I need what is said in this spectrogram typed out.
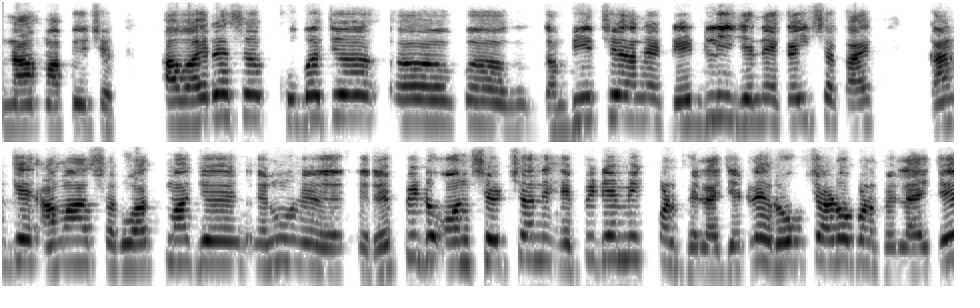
નામ આપ્યું છે. આ વાયરસ ખૂબ જ ગંભીર છે અને ડેડલી જેને કહી શકાય, કારણ કે આમાં શરૂઆતમાં જે એનું રેપિડ ઓનસેટ છે અને એપિડેમિક પણ ફેલાય છે, એટલે રોગચાળો પણ ફેલાય છે.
